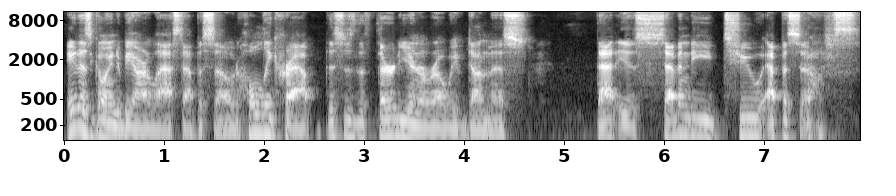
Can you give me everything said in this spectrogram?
It is going to be our last episode. Holy crap. This is the third year in a row we've done this. That is 72 episodes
